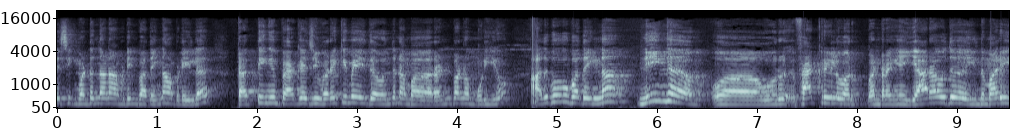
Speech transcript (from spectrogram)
ஏசிக்கு மட்டும்தானே அப்படின்னு பார்த்தீங்கன்னா அப்படி இல்லை. டக்டிங்கு பேக்கேஜ் வரைக்குமே இதை வந்து நம்ம ரன் பண்ண முடியும். அதுபோக பார்த்தீங்கன்னா நீங்கள் ஒரு ஃபேக்ட்ரியில் ஒர்க் பண்ணுறீங்க யாராவது இந்த மாதிரி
